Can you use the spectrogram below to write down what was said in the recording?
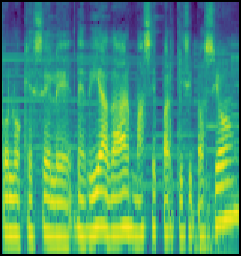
por lo que se le debía dar más participación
